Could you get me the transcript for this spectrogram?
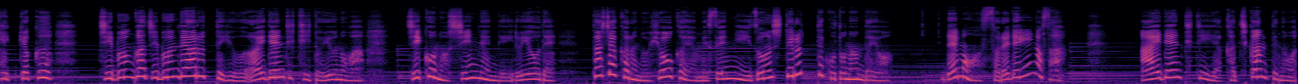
結局自分が自分であるっていうアイデンティティというのは自己の信念でいるようで他者からの評価や目線に依存してるってことなんだよ。でもそれでいいのさ。アイデンティティや価値観ってのは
